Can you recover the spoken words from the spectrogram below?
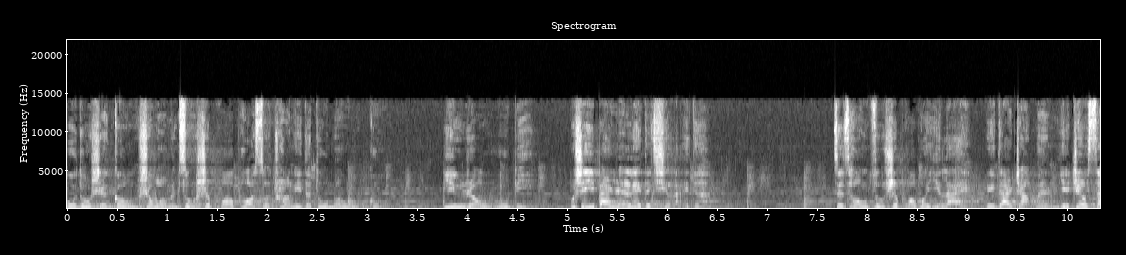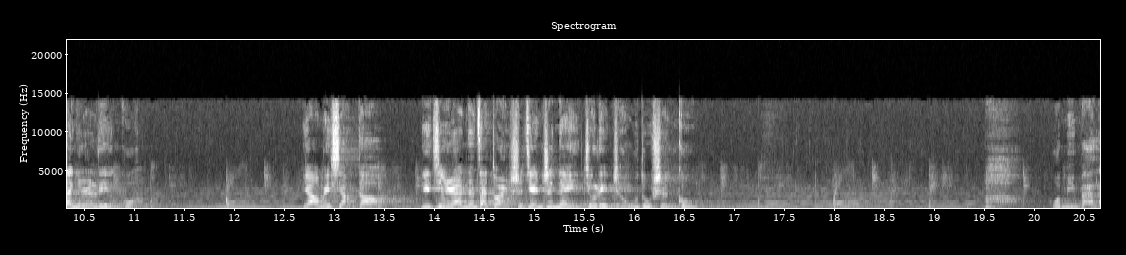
巫毒神功是我们祖师婆婆所创立的独门武功，阴柔无比，不是一般人练得起来的。自从祖师婆婆以来，历代掌门也只有三个人练过。娘没想到你竟然能在短时间之内就练成巫毒神功。啊，我明白了。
